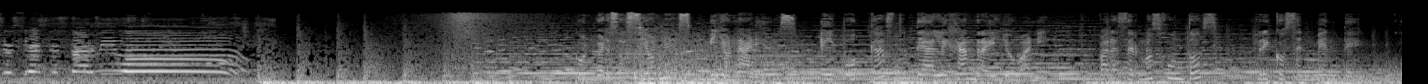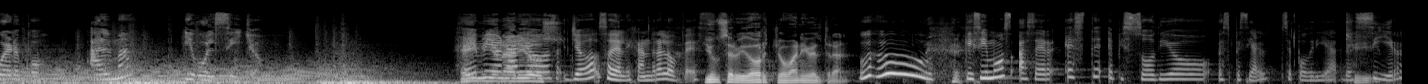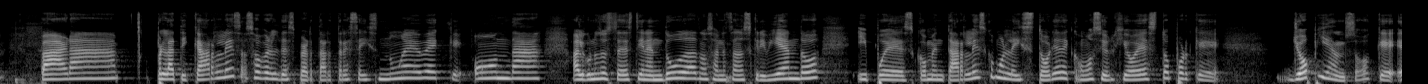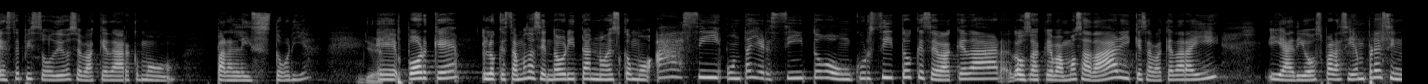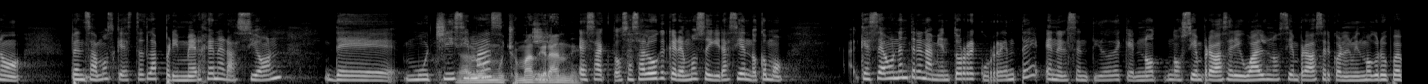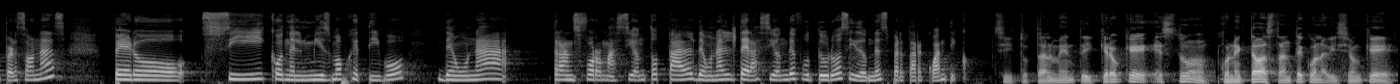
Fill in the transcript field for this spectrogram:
se siente estar vivo? Conversaciones Millonarias, el podcast de Alejandra y Giovanni, para hacernos juntos ricos en mente, cuerpo, alma y bolsillo. Hey, millonarios. yo soy Alejandra López. Y un servidor, Giovanni Beltrán. ¡Uhú! Quisimos hacer este episodio especial, se podría decir, para platicarles sobre el despertar 369, qué onda. Algunos de ustedes tienen dudas, nos han estado escribiendo y pues comentarles como la historia de cómo surgió esto, porque yo pienso que este episodio se va a quedar como para la historia. Yep. Eh, porque lo que estamos haciendo ahorita no es como, ah, sí, un tallercito o un cursito que se va a quedar, o sea, que vamos a dar y que se va a quedar ahí y adiós para siempre, sino pensamos que esta es la primer generación de muchísimas. Algo mucho más y- grande. Exacto, o sea, es algo que queremos seguir haciendo, como que sea un entrenamiento recurrente en el sentido de que no, no siempre va a ser igual, no siempre va a ser con el mismo grupo de personas, pero sí con el mismo objetivo de una transformación total, de una alteración de futuros y de un despertar cuántico. Sí, totalmente. Y creo que esto conecta bastante con la visión que,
